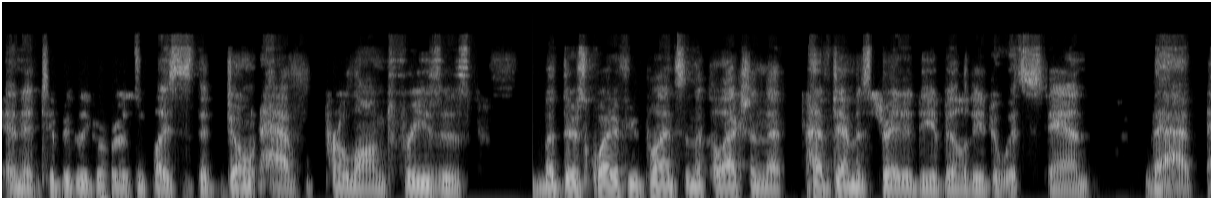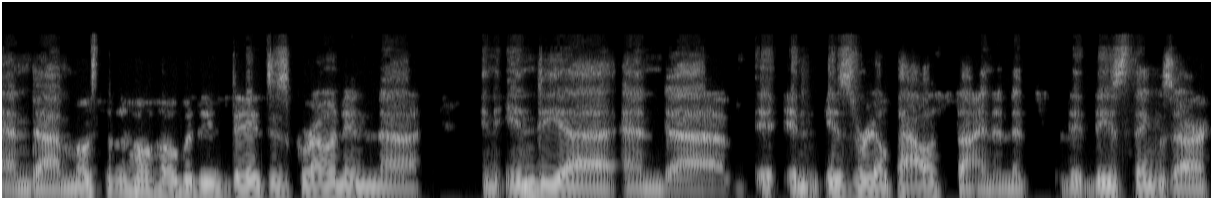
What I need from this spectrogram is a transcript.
and it typically grows in places that don't have prolonged freezes. But there's quite a few plants in the collection that have demonstrated the ability to withstand that. And uh, most of the jojoba these days is grown in uh, in India and uh, in Israel, Palestine, and it's these things are,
